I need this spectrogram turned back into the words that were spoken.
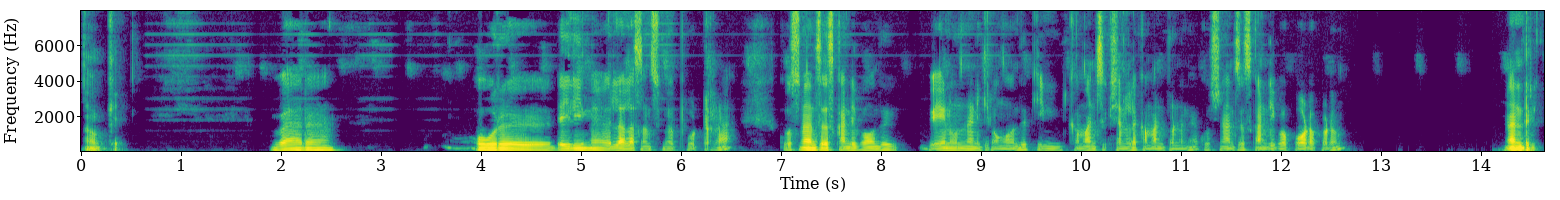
ஓகே. வேறு ஒவ்வொரு டெய்லியுமே எல்லா லெசன்ஸுமே போட்டுடுறேன் கொஸ்டின் ஆன்சர்ஸ் கண்டிப்பாக வந்து வேணும்னு நினைக்கிறவங்க வந்து கின் கமெண்ட் செக்ஷனில் கமெண்ட் பண்ணுங்கள் கொஸ்டின் ஆன்சர்ஸ் கண்டிப்பாக போடப்படும். நன்றி.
